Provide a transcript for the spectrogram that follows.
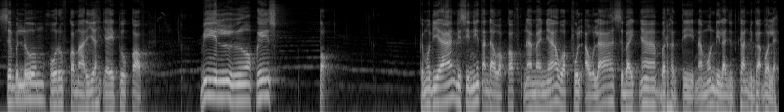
sebelum huruf qamariyah yaitu qaf. Bil qist Kemudian di sini tanda wakaf namanya wakful aula sebaiknya berhenti namun dilanjutkan juga boleh.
